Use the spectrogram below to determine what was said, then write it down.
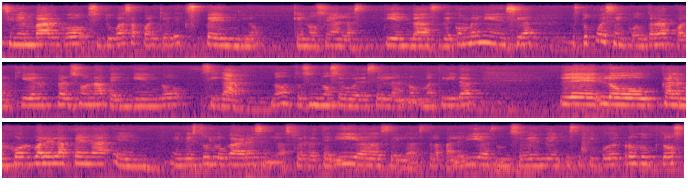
Sin embargo, si tú vas a cualquier expendio, que no sean las tiendas de conveniencia, pues tú puedes encontrar a cualquier persona vendiendo cigarro, ¿no? Entonces no se obedece la normatividad. lo que a lo mejor vale la pena en, estos lugares, en las ferreterías, en las trapalerías donde se venden este tipo de productos,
